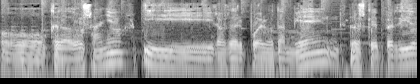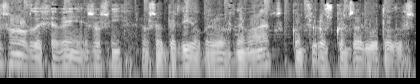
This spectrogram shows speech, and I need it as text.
o cada dos años y los del pueblo también. Los que he perdido son los de GB, eso sí, los he perdido, pero los demás los conservo todos.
